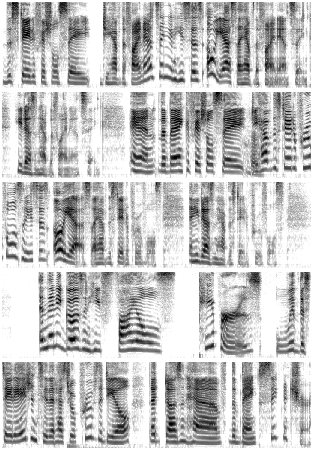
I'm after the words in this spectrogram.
the state officials say, Do you have the financing? And he says, Oh, yes, I have the financing. He doesn't have the financing. And the bank officials say, Do you have the state approvals? And he says, Oh, yes, I have the state approvals. And he doesn't have the state approvals. And then he goes and he files papers with the state agency that has to approve the deal that doesn't have the bank's signature.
